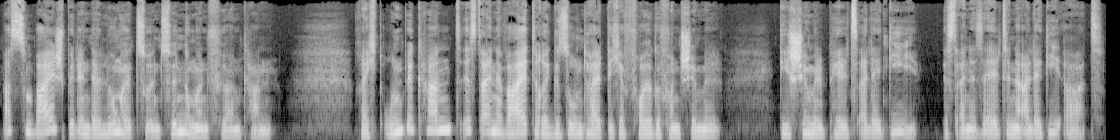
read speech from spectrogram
was zum Beispiel in der Lunge zu Entzündungen führen kann. Recht unbekannt ist eine weitere gesundheitliche Folge von Schimmel, die Schimmelpilzallergie, ist eine seltene Allergieart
